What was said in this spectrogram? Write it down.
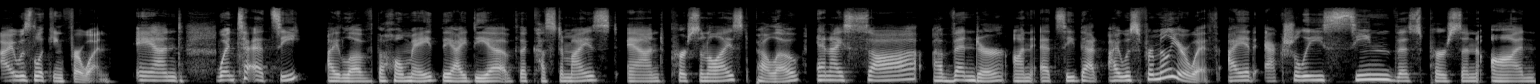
I was looking for one and went to Etsy I love the homemade, the idea of the customized and personalized pillow. And I saw a vendor on Etsy that I was familiar with. I had actually seen this person on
